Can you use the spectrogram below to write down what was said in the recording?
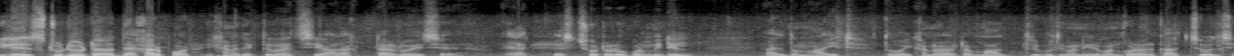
এদিকে স্টুডিওটা দেখার পর, এখানে দেখতে পাচ্ছি আর একটা রয়েছে, এক বেশ ছোটোর ওপর মিডিল একদম হাইট তো এখানেও একটা মাতৃ প্রতিমা নির্মাণ করার কাজ চলছে।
